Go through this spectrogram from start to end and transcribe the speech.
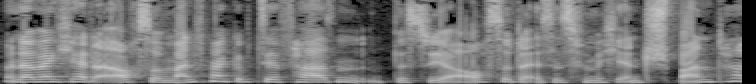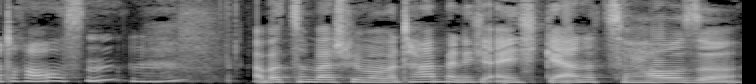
und dann merke ich halt auch so, manchmal gibt es ja Phasen, bist du ja auch so, da ist es für mich entspannter draußen. Aber zum Beispiel momentan bin ich eigentlich gerne zu Hause.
